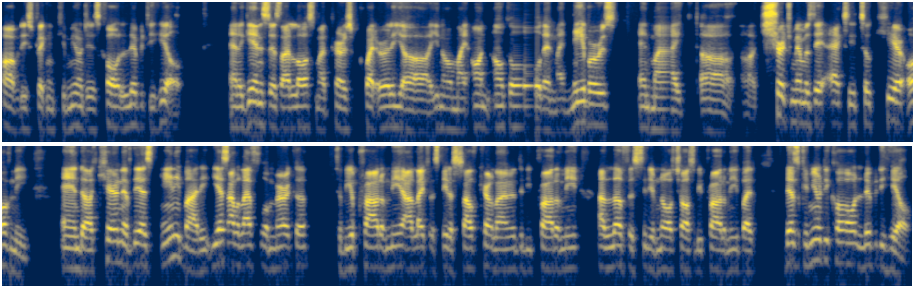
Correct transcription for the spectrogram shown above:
poverty-stricken community. It's called Liberty Hill. And again, since I lost my parents quite early, uh, you know, my aunt, uncle, and my neighbors and my uh, uh, church members, they actually took care of me. And uh, Karen, if there's anybody, yes, I would like for America to be proud of me. I'd like for the state of South Carolina to be proud of me. I'd love for the city of North Charles to be proud of me. But there's a community called Liberty Hill.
